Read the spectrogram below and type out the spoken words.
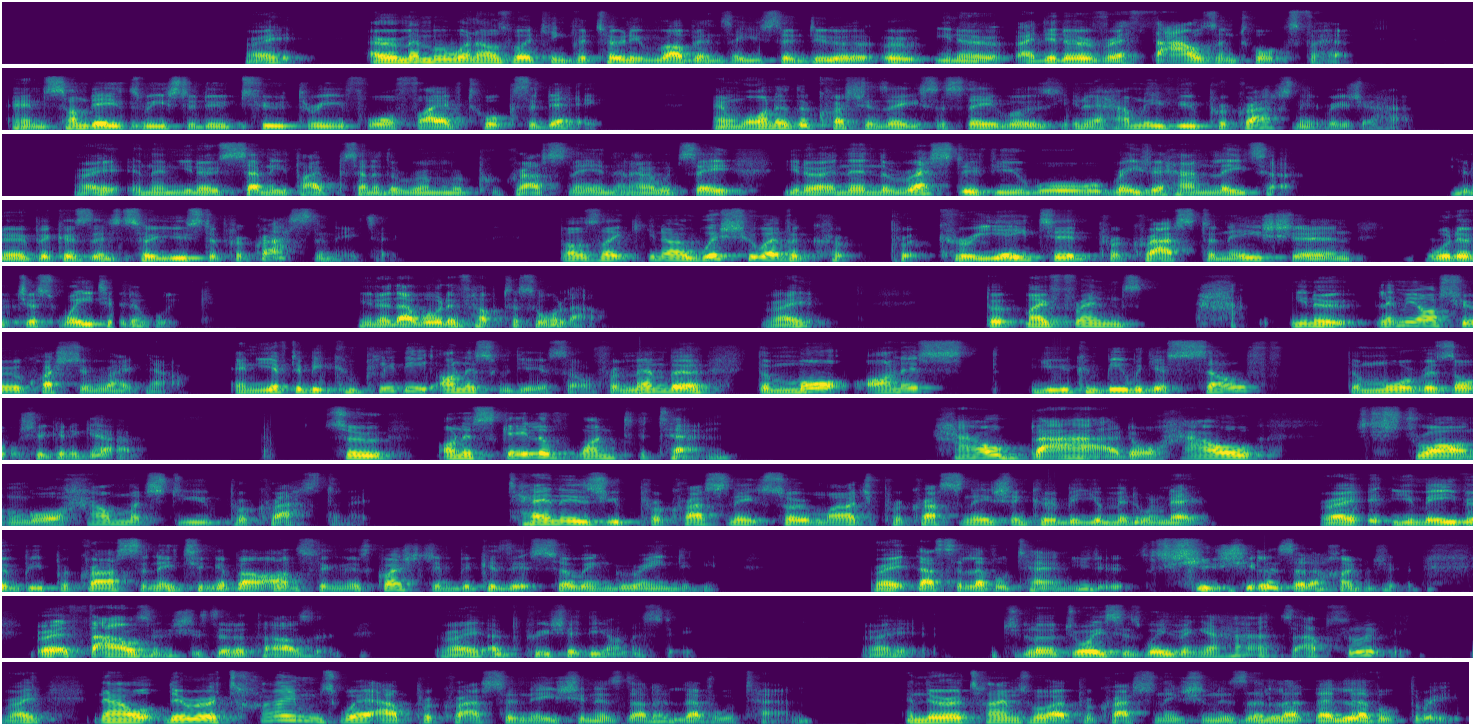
Right. I remember when I was working for Tony Robbins, I used to do, a, you know, I did over a thousand talks for him. And some days we used to do two, three, four, five talks a day. And one of the questions I used to say was, you know, how many of you procrastinate? Raise your hand. Right. And then, you know, 75% of the room would procrastinate. And then I would say, you know, and then the rest of you will raise your hand later, you know, because they're so used to procrastinating. But I was like, you know, I wish whoever cr- created procrastination would have just waited a week. You know, that would have helped us all out. Right. But my friends, you know, let me ask you a question right now. And you have to be completely honest with yourself. Remember, the more honest you can be with yourself, the more results you're going to get. So, on a scale of one to 10, how bad or how strong or how much do you procrastinate? 10 is you procrastinate so much. Procrastination could be your middle name, right? You may even be procrastinating about answering this question because it's so ingrained in you right? That's a level 10. You do. She, Sheila said 100, right? A thousand. She said a thousand, right? I appreciate the honesty, right? Joyce is waving her hands. Absolutely, right? Now, there are times where our procrastination is at a level 10, and there are times where procrastination is at a level three.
